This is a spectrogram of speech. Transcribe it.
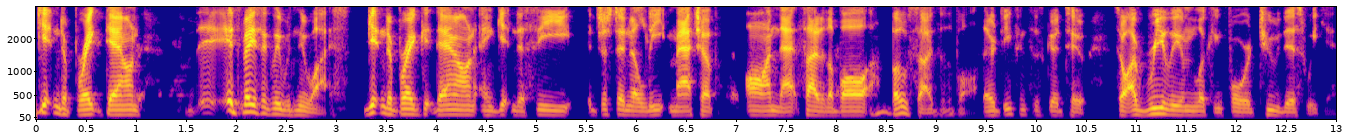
getting to break down, it's basically with new eyes, getting to break it down and getting to see just an elite matchup on that side of the ball, on both sides of the ball. Their defense is good too. So I really am looking forward to this weekend.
